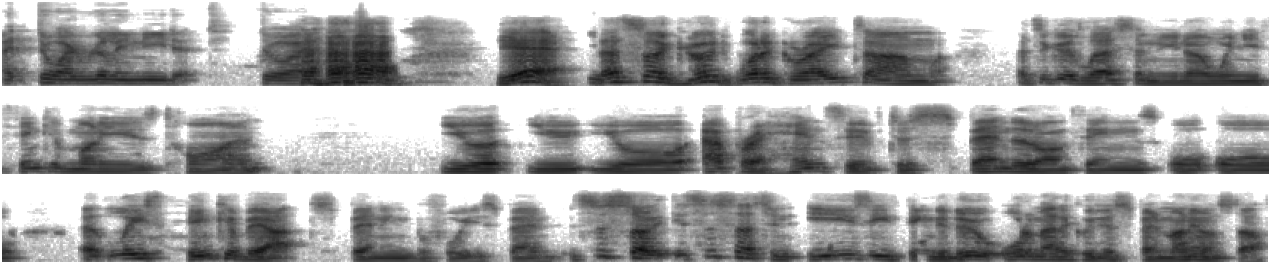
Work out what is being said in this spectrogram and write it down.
"Uh, Do I really need it? Do I? yeah, that's so good. What a great um that's a good lesson. You know, when you think of money as time, you're you you're apprehensive to spend it on things or or at least think about spending before you spend. It's just so it's just such an easy thing to do, automatically just spend money on stuff.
